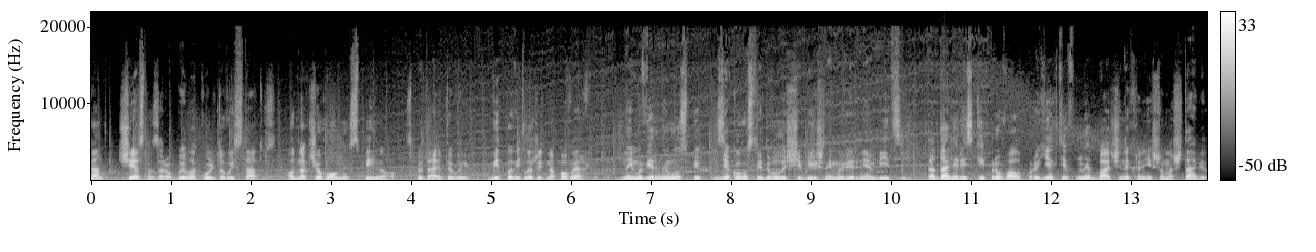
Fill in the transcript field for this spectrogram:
Hunt чесно заробила культовий статус. Однак чого у них спільного? спитаєте ви. Відповідь лежить на поверхні. Неймовірний успіх, з якого слідували ще більш неймовірні амбіції, та далі різкий провал проєктів небачених раніше масштабів,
